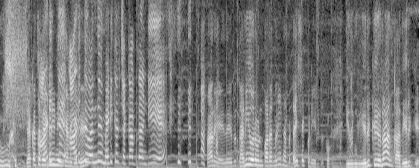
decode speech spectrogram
அடுத்து வந்து மெடிக்கல் செக்அப் தாண்டி. பாருங்க இது இது தனி ஒருவன் பாடம் மாதிரி நம்ம டைசெக்ட் பண்ணிட்டு இருக்கோம். இது இங்க இருக்குதுன்னா அங்க அது இருக்கு.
